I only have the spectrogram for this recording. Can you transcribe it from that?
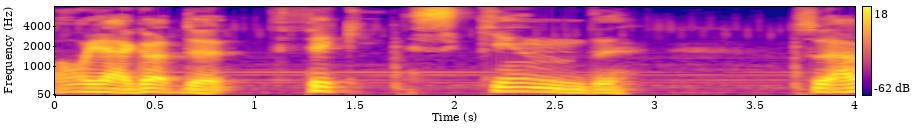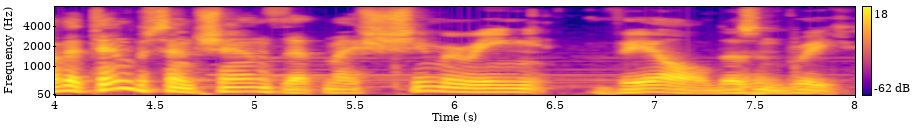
Oh yeah, I got the thick skinned... So I have a 10% chance that my shimmering veil doesn't break.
